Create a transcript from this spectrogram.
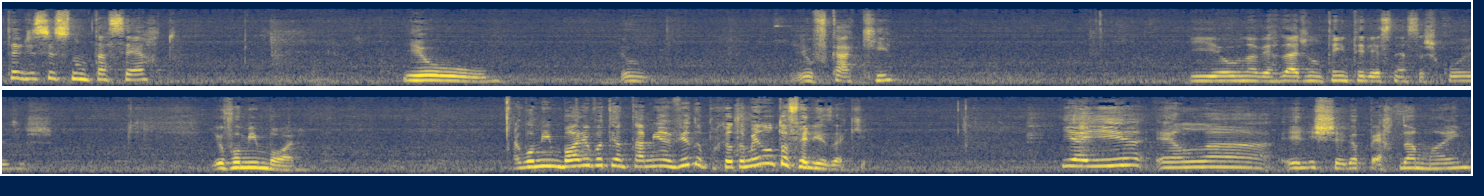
Então ele disse: Isso não está certo. Eu, eu, eu ficar aqui e eu, na verdade, não tenho interesse nessas coisas. Eu vou me embora. Eu vou me embora e vou tentar a minha vida, porque eu também não estou feliz aqui. E aí ela, ele chega perto da mãe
